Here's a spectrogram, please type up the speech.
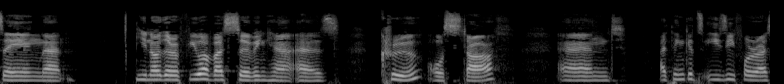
saying that, you know, there are a few of us serving here as crew or staff, and I think it's easy for us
